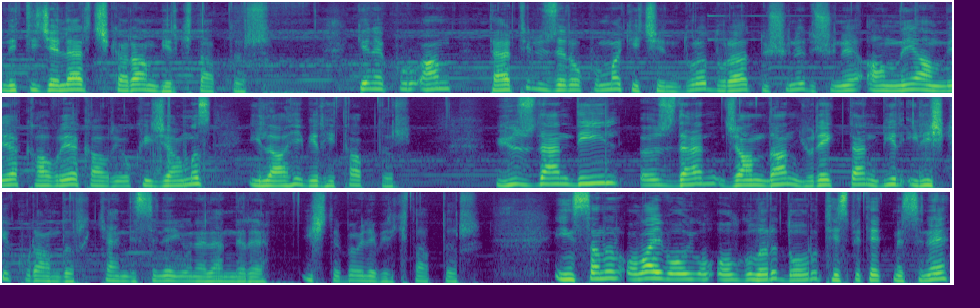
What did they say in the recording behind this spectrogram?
neticeler çıkaran bir kitaptır. Gene Kur'an tertil üzere okunmak için dura dura, düşüne düşüne, anlaya anlaya, kavraya kavraya okuyacağımız ilahi bir hitaptır. Yüzden değil, özden, candan, yürekten bir ilişki kurandır kendisine yönelenlere. İşte böyle bir kitaptır. İnsanın olay ve olguları doğru tespit etmesine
